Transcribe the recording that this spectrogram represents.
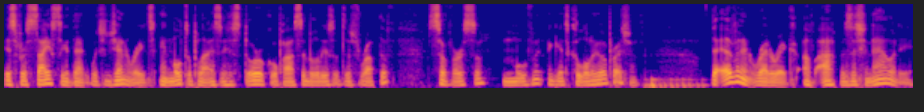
is precisely that which generates and multiplies the historical possibilities of disruptive, subversive movement against colonial oppression. The evident rhetoric of oppositionality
